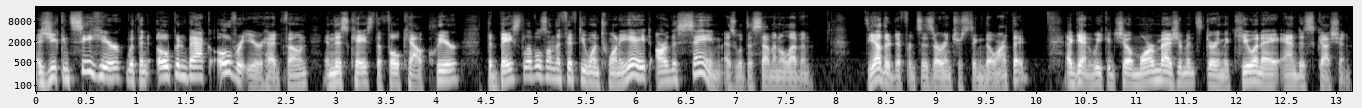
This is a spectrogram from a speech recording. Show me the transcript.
As you can see here, with an open back over-ear headphone, in this case the Focal Clear, the bass levels on the 5128 are the same as with the 711. The other differences are interesting though, aren't they? Again, we can show more measurements during the Q&A and discussion.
